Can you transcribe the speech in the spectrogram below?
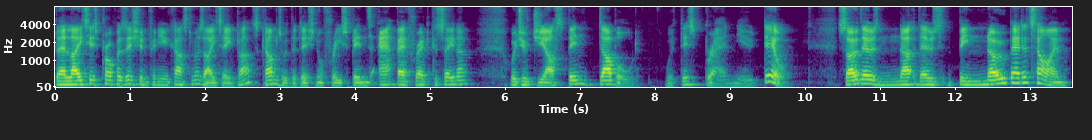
Their latest proposition for new customers, 18 plus, comes with additional free spins at Betfred Casino, which have just been doubled with this brand new deal. So there's no, there's been no better time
